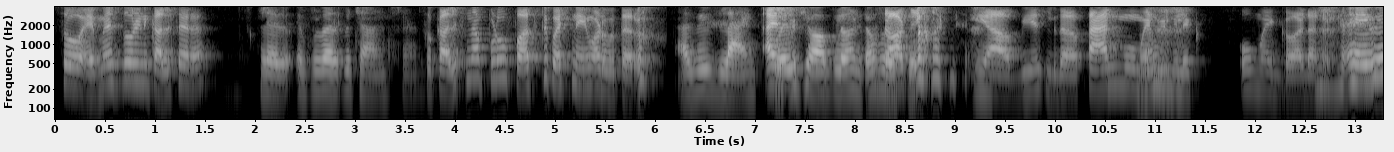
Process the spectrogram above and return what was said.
So MS ధోనిని కలిసారా? లేదు ఇప్పటి వరకు ఛాన్స్ సో కలిసినప్పుడు ఫస్ట్ క్వశ్చన్ ఏం అడుగుతారు? అది బ్లాంక్ షాక్లో ఉంటా షాక్ ఫస్ట్లో yeah obviously the fan moment will like oh my god ఏమి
